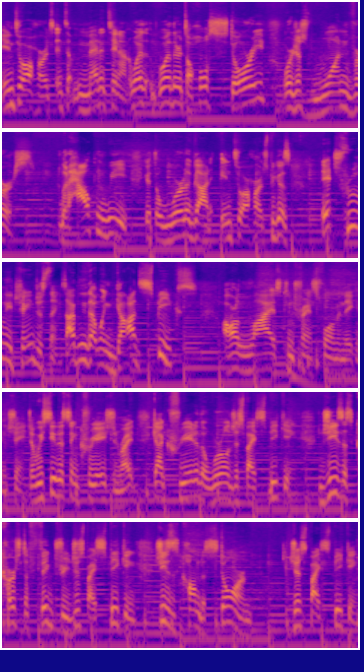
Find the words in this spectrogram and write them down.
into our hearts and to meditate on it, whether it's a whole story or just one verse. But how can we get the Word of God into our hearts? Because it truly changes things. I believe that when God speaks, our lives can transform and they can change. And we see this in creation, right? God created the world just by speaking. Jesus cursed a fig tree just by speaking. Jesus calmed a storm just by speaking.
